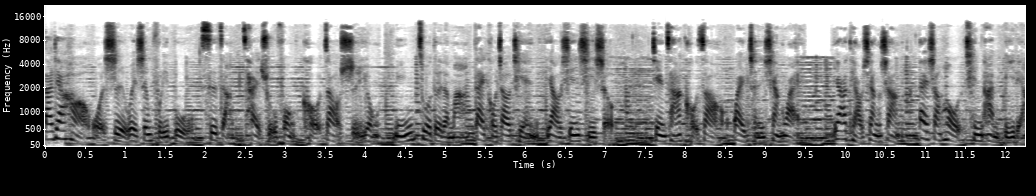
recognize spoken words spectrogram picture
大家好，我是卫生福利部司长蔡淑凤。口罩使用，您做对了吗？戴口罩前要先洗手，检查口罩外层向外，压条向上。戴上后轻按鼻梁，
